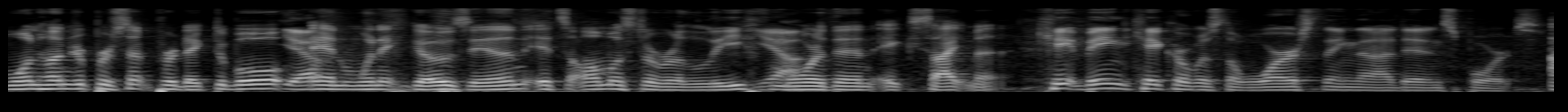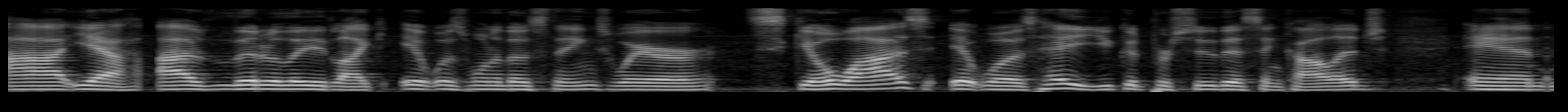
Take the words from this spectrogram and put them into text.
100% predictable, Yep. and when it goes in, it's almost a relief Yeah. more than excitement. Being a kicker was the worst thing that I did in sports. Uh yeah, I literally like it was one of those things where skill wise, it was hey, you could pursue this in college, and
